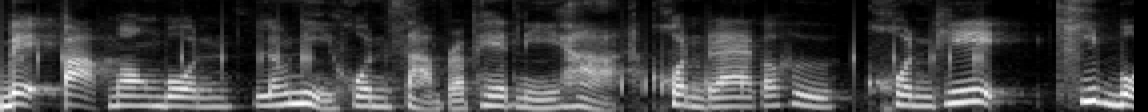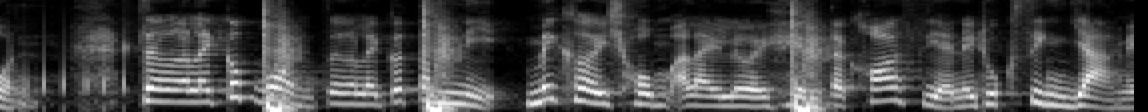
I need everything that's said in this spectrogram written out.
เบะปากมองบนแล้วหนีคนสามประเภทนี้ค่ะ คนแรกก็คือคนที่ขี้บ่น เจออะไรก็บ่น เจออะไรก็ตำหนิ ไม่เคยชมอะไรเลย เห็นแต่ข้อเสียในทุกสิ่งอย่างใน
